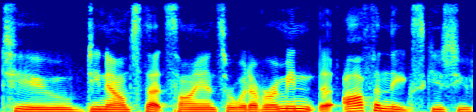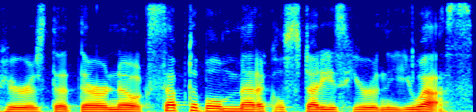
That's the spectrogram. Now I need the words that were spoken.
to denounce that science or whatever. I mean, often the excuse you hear is that there are no acceptable medical studies here in the U.S.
